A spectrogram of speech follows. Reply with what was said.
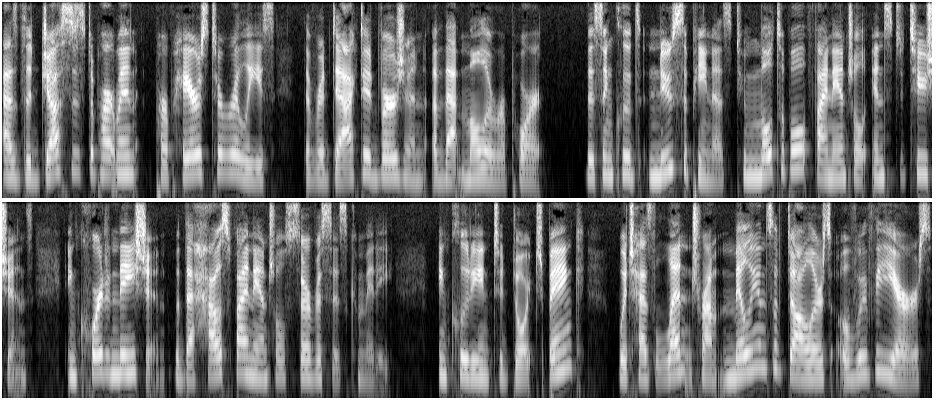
as the Justice Department prepares to release the redacted version of that Mueller report. This includes new subpoenas to multiple financial institutions in coordination with the House Financial Services Committee, including to Deutsche Bank, which has lent Trump millions of dollars over the years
